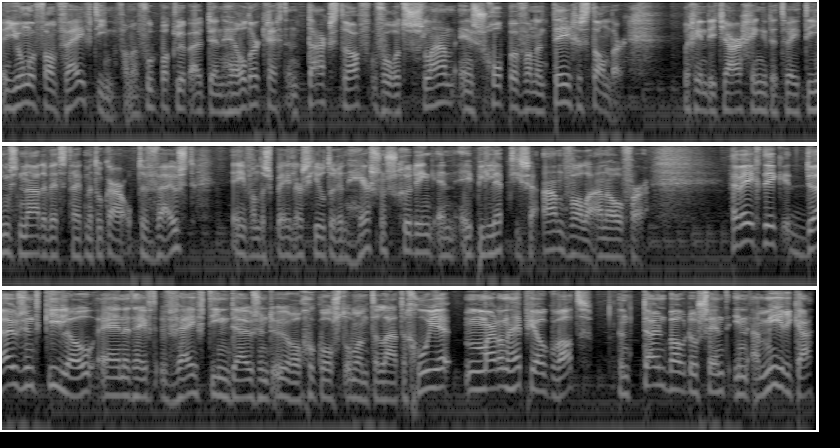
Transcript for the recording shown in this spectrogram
Een jongen van 15 van een voetbalclub uit Den Helder... krijgt een taakstraf voor het slaan en schoppen van een tegenstander. Begin dit jaar gingen de twee teams na de wedstrijd met elkaar op de vuist. Een van de spelers hield er een hersenschudding en epileptische aanvallen aan over. Hij weegt dik 1000 kilo en het heeft 15.000 euro gekost om hem te laten groeien. Maar dan heb je ook wat. Een tuinbouwdocent in Amerika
